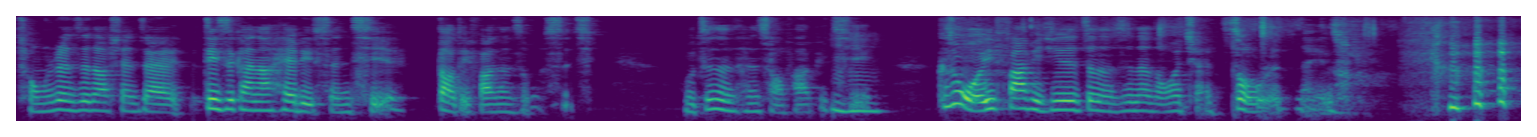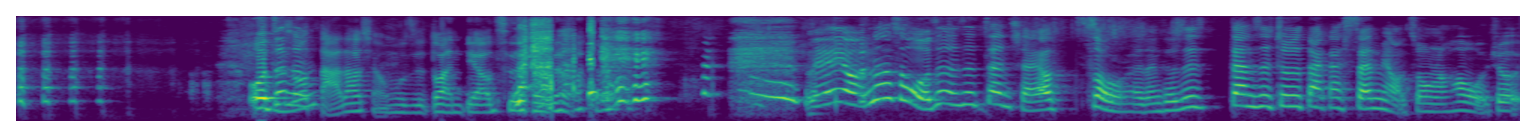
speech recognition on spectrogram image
从认识到现在第一次看到黑里生气，到底发生什么事情？我真的很少发脾气，可是我一发脾气是真的是那种会起来揍人那一种。我真的打到小拇指断掉之类的，没有。那时候我真的是站起来要揍人的，可是但是就是大概三秒钟，然后我就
